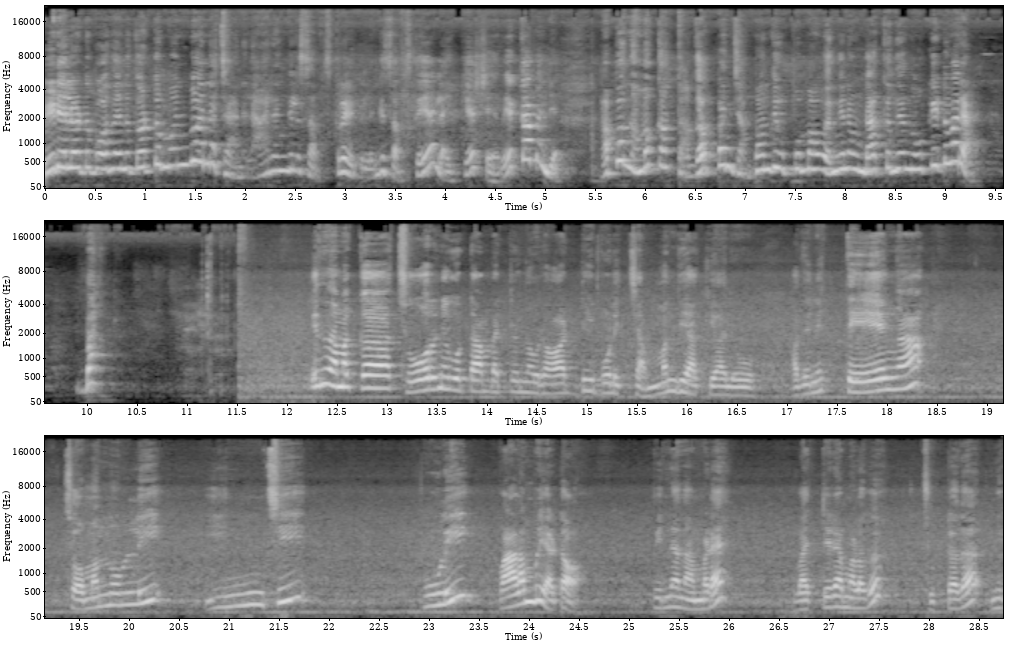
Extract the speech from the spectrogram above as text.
വീഡിയോയിലോട്ട് പോകുന്നതിന് തൊട്ട് മുൻപ് തന്നെ ചാനൽ ആരെങ്കിലും സബ്സ്ക്രൈബ് ചെയ്തില്ലെങ്കിൽ സബ്സ്ക്രൈബ് ചെയ്യുക ലൈക്ക് ചെയ്യുക ഷെയർ ചെയ്യുക കമന്റ് ചെയ്യുക. അപ്പോൾ നമുക്ക് ആ തകർപ്പൻ ചമ്മന്തി ഉപ്പുമാവ് എങ്ങനെ ഉണ്ടാക്കുന്നതെന്ന് നോക്കിയിട്ട് വരാം. ബാ. ഇന്ന് നമുക്ക് ചോറിന് കൂട്ടാൻ പറ്റുന്ന ഒരു അടിപൊളി ചമ്മന്തി ആക്കിയാലോ അതിന് തേങ്ങ ചുമന്നുള്ളി ഇഞ്ചി പുളി വാളമ്പുളി കേട്ടോ പിന്നെ നമ്മുടെ വറ്റിരമുളക് ചുട്ടത് ഇനി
